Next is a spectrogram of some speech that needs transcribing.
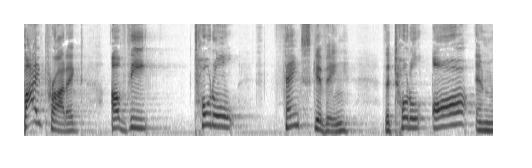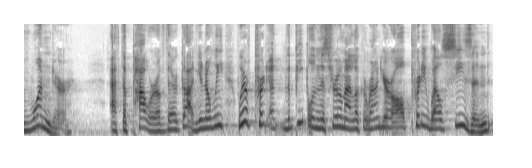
byproduct of the total thanksgiving, the total awe and wonder at the power of their God. You know, we, we're pretty, the people in this room, I look around, you're all pretty well seasoned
